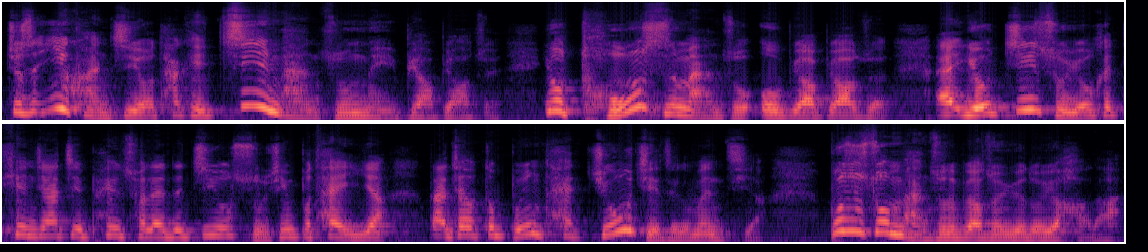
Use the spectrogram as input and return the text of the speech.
就是一款机油它可以既满足美标标准，又同时满足欧标标准。哎，由基础油和添加剂配出来的机油属性不太一样，大家都不用太纠结这个问题啊。不是说满足的标准越多越好的啊，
